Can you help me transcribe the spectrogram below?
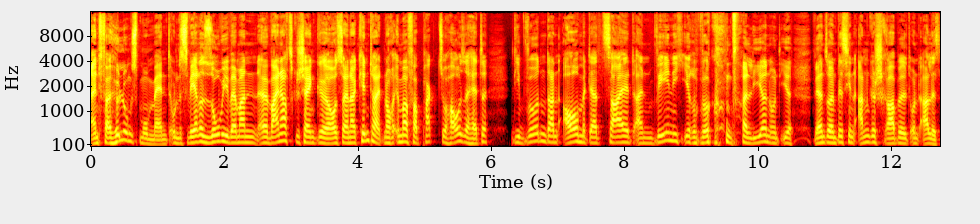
ein Verhüllungsmoment. Und es wäre so, wie wenn man äh, Weihnachtsgeschenke aus seiner Kindheit noch immer verpackt zu Hause hätte die würden dann auch mit der Zeit ein wenig ihre Wirkung verlieren und ihr werden so ein bisschen angeschrabbelt und alles.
